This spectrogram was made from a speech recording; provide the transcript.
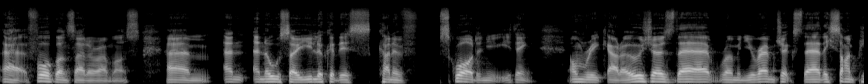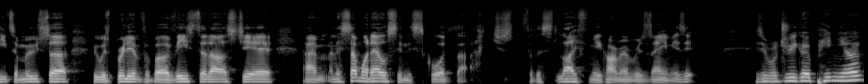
uh, for Gonzalo Ramos. Um, and and also you look at this kind of squad and you, you think Henrique Araujo's there, Roman Yaremchuk's there. They signed Petar Musa, who was brilliant for Boavista last year. Um, and there's someone else in this squad that just for this life of me, can't remember his name. Is it is it Rodrigo Pinho?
